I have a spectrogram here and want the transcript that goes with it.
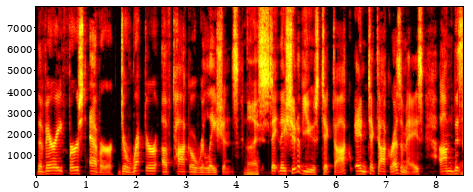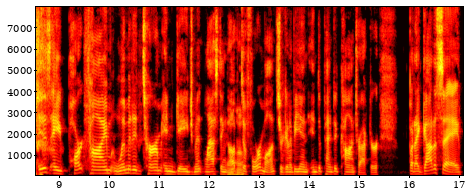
the very first ever director of taco relations. Nice. They, they should have used TikTok and TikTok resumes. Um, this is a part time, limited term engagement lasting uh-huh. up to four months. You're going to be an independent contractor. But I got to say,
